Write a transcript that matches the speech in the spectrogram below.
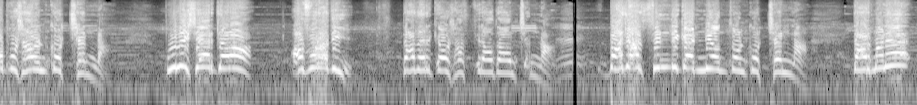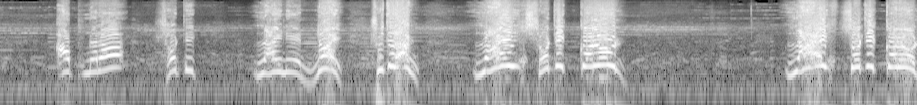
অপসারণ করছেন না। পুলিশের যারা অপরাধী তাদেরকেও শাস্তির আওতায় আনছেন না। বাজার সিন্ডিকেট নিয়ন্ত্রণ করছেন না। তার মানে আপনারা সঠিক লাইনে নয়। সুতরাং লাইন সঠিক করুন। লাইন সঠিক করুন।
